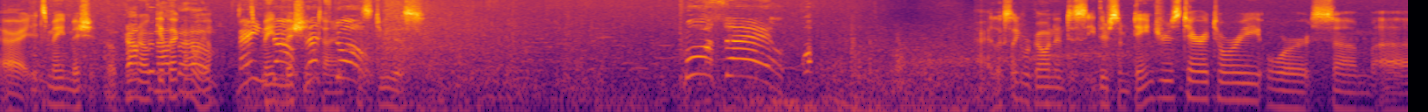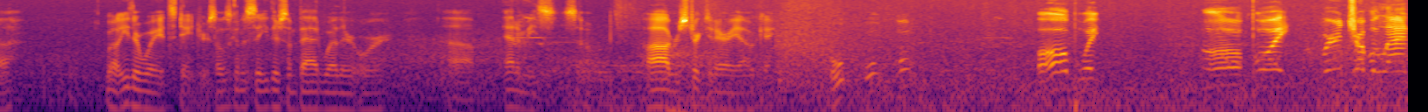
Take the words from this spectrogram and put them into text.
Alright, it's main mission. Oh, no, no, get back on wheel. It's main mission let's time. go. Let's do this. More sail! Up. Alright, looks like we're going into either some dangerous territory or some, uh... Well, either way, it's dangerous. I was gonna say either some bad weather or um, enemies, so... Ah, restricted area, okay. Oh, oh, oh! Oh, boy! Oh, boy! We're in trouble, lad!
